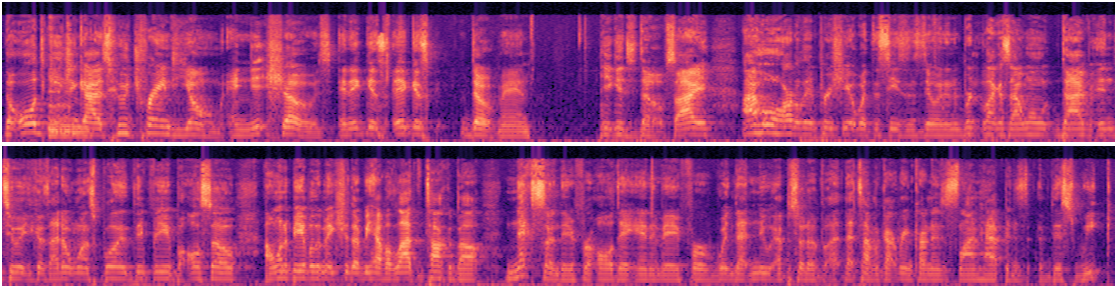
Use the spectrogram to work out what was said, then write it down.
The old Kijin mm-hmm. guys who trained Yom, and it shows, and it gets it gets dope, man. It gets dope. So I I wholeheartedly appreciate what the season's doing, and like I said, I won't dive into it because I don't want to spoil anything for you. But also, I want to be able to make sure that we have a lot to talk about next Sunday for All Day Anime for when that new episode of uh, that time I got reincarnated slime happens this week.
